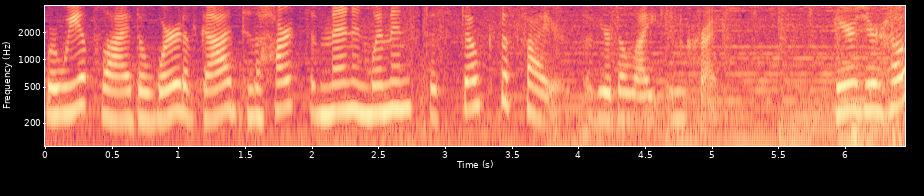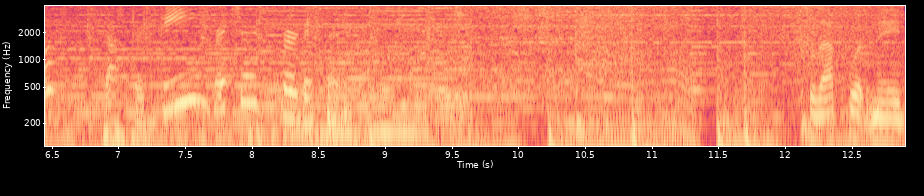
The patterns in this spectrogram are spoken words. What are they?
where we apply the Word of God to the hearts of men and women to stoke the fires of your delight in Christ. Here's your host, Dr. D. Richard Ferguson. So that's what made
